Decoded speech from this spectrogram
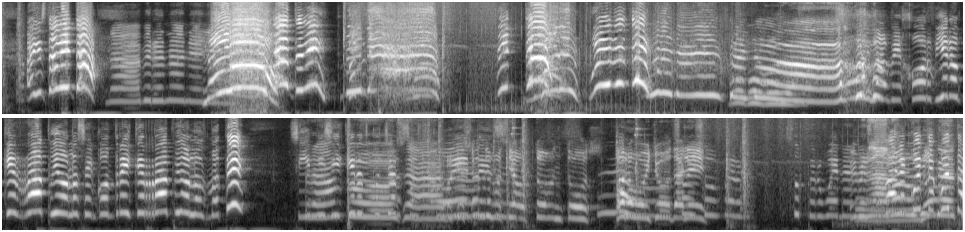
¡Ahí está Vita! No, pero no, no, ¡No! ¡Ya te vi! ¡Vita! ¡Vita! ¡Muévete! ¡Esa no! Soy la mejor. ¿Vieron qué rápido los encontré y qué rápido los maté? Sin ni siquiera escuchar sus Porque son cohetes. demasiado tontos. Ahora voy yo, dale. Súper buenas. Es verdad, Vale, cuenta, no, cuenta.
